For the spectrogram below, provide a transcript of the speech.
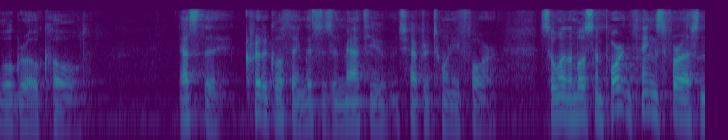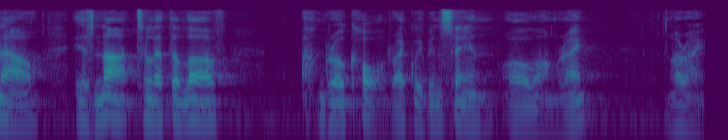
will grow cold. That's the critical thing. This is in Matthew chapter 24. So, one of the most important things for us now is not to let the love grow cold, like we've been saying all along, right? All right.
